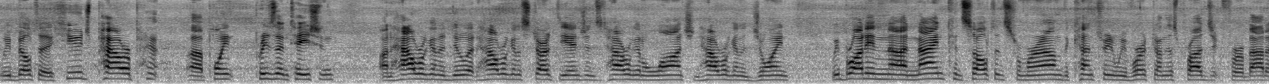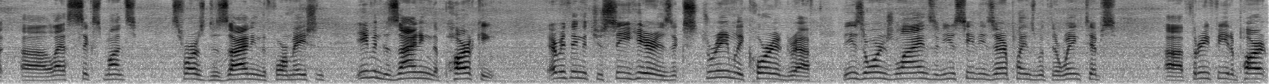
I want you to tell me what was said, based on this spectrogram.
we built a huge PowerPoint uh, presentation on how we're going to do it, how we're going to start the engines, how we're going to launch, and how we're going to join. We brought in uh, nine consultants from around the country and we've worked on this project for about uh, last six months as far as designing the formation, even designing the parking. Everything that you see here is extremely choreographed. These orange lines and you see these airplanes with their wingtips uh, three feet apart.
